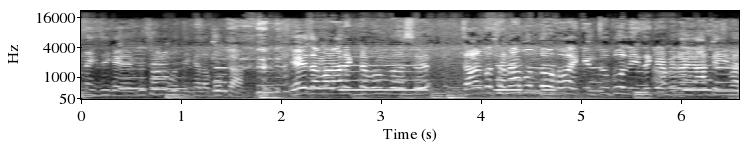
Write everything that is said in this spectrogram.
অনেক জিজ্ঞাসা কিছু অনুভূতি খেলা বোকা। এই যে আমার আরেকটা বন্ধু আছে যার কথা না বললেও হয় কিন্তু বলি যে ক্যামেরায় আছেই না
